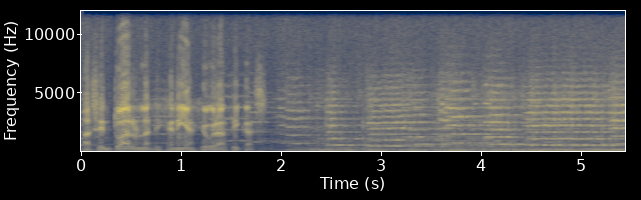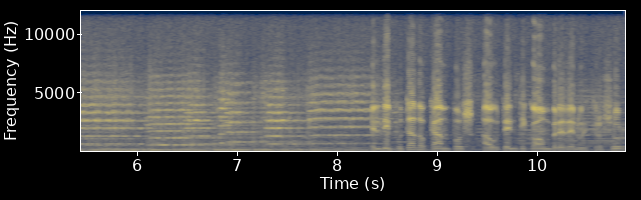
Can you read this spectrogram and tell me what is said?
acentuaron las lejanías geográficas. El diputado Campos, auténtico hombre de nuestro sur,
